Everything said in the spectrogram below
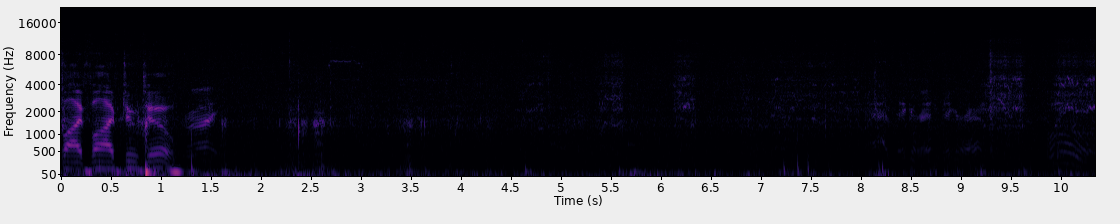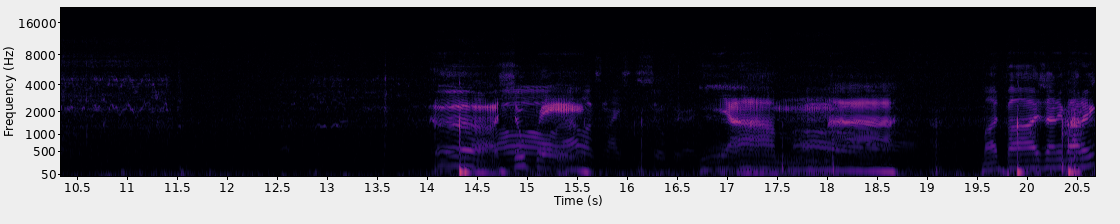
Five five two two. Right. Yeah, dig her in, dig her in. Ugh, Oh, soupy. that looks nice and soupy right there. Yum. Oh. Mud pies, anybody?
